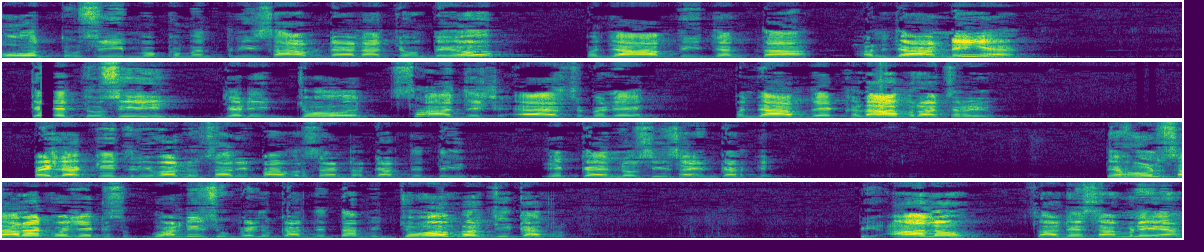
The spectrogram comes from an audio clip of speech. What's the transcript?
ਉਹ ਤੁਸੀਂ ਮੁੱਖ ਮੰਤਰੀ ਸਾਹਿਬ ਲੈਣਾ ਚਾਹੁੰਦੇ ਹੋ, ਪੰਜਾਬ ਦੀ ਜਨਤਾ ਅਣਜਾਣ ਨਹੀਂ ਹੈ ਕਿ ਤੁਸੀਂ ਜਿਹੜੀ ਜੋ ਸਾਜ਼ਿਸ਼ ਇਸ ਵੇਲੇ ਪੰਜਾਬ ਦੇ ਖਿਲਾਫ ਰਚ ਰਹੇ ਹੋ। ਪਹਿਲਾਂ ਕੇਜਰੀਵਾਲ ਨੂੰ ਸਾਰੀ ਪਾਵਰ ਸਰੈਂਡਰ ਕਰ ਦਿੱਤੀ, ਇੱਕ ਐਨਓਸੀ ਸਾਈਨ ਕਰਕੇ। ਤੇ ਹੁਣ ਸਾਰਾ ਕੁਝ ਇੱਕ ਗਵਾਂਢੀ ਸੂਬੇ ਨੂੰ ਕਰ ਦਿੱਤਾ ਵੀ ਜੋ ਮਰਜ਼ੀ ਕਰ ਲਓ। ਵੀ ਆ ਲਓ, ਸਾਡੇ ਸਾਹਮਣੇ ਆ।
